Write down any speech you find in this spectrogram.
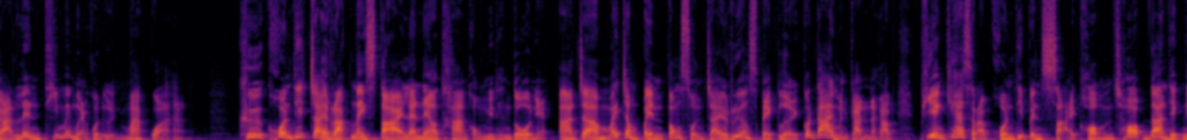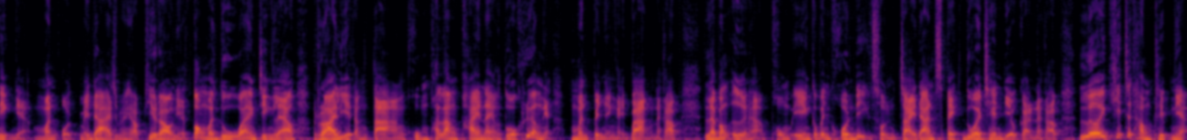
การณ์เล่นที่ไม่เหมือนคนอื่นมากกว่าฮะ คือคนที่ใจรักในสไตล์และแนวทางของ Nintendo เนี่ยอาจจะไม่จำเป็นต้องสนใจเรื่องสเปคเลยก็ได้เหมือนกันนะครับ เพียงแค่สำหรับคนที่เป็นสายคอมชอบด้านเทคนิคเนี่ยมันอดไม่ได้ใช่ไหมครับ ที่เราเนี่ยต้องมาดูว่าจริงๆแล้วรายละเอียดต่างๆขุมพลังภายในของตัวเครื่องเนี่ยมันเป็นยังไงบ้างนะครับ และบังเอิญฮะผมเองก็เป็นคนที่สนใจด้านสเปคด้วยเช่นเดียวกันนะครับเลยคิดจะทำคลิปเนี้ย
